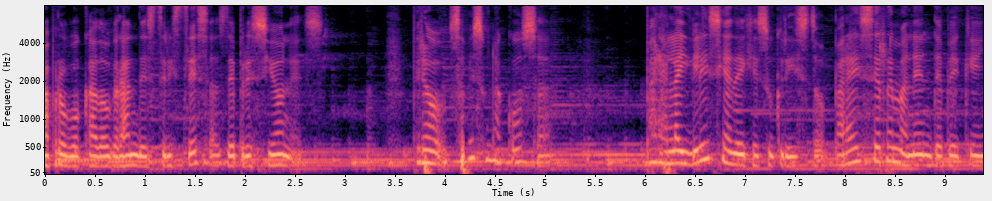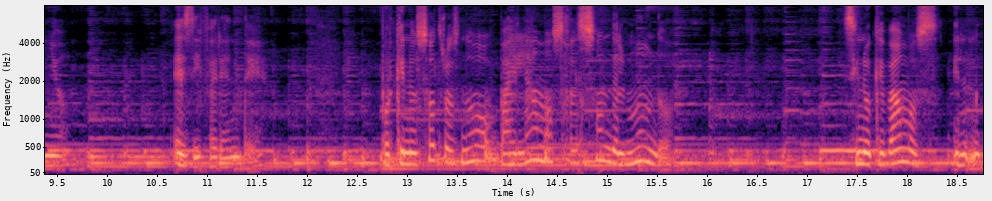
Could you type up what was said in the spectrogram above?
ha provocado grandes tristezas, depresiones, pero, ¿sabes una cosa? Para la iglesia de Jesucristo, para ese remanente pequeño, es diferente. Porque nosotros no bailamos al son del mundo, sino que vamos en,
